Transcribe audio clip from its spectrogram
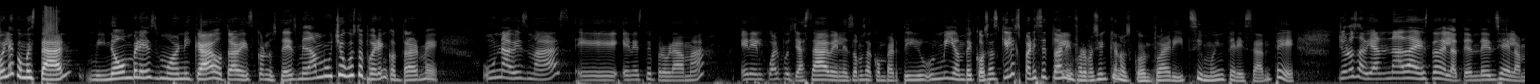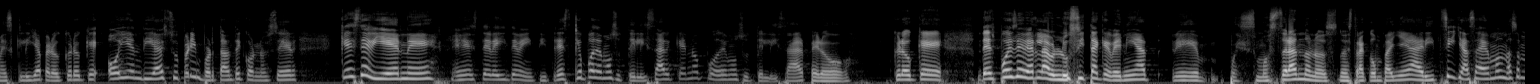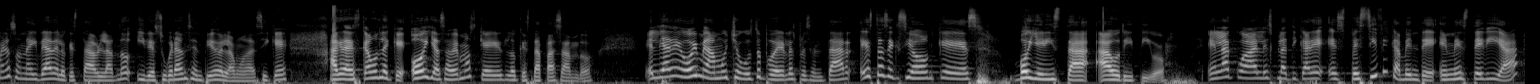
Hola, ¿cómo están? Mi nombre es Mónica, otra vez con ustedes. Me da mucho gusto poder encontrarme una vez más eh, en este programa, en el cual, pues ya saben, les vamos a compartir un millón de cosas. ¿Qué les parece toda la información que nos contó Aritzi? Muy interesante. Yo no sabía nada esta de la tendencia de la mezclilla, pero creo que hoy en día es súper importante conocer qué se viene en este 2023, qué podemos utilizar, qué no podemos utilizar, pero Creo que después de ver la blusita que venía eh, pues mostrándonos nuestra compañera Aritzi, ya sabemos más o menos una idea de lo que está hablando y de su gran sentido de la moda. Así que agradezcámosle que hoy ya sabemos qué es lo que está pasando. El día de hoy me da mucho gusto poderles presentar esta sección que es Boyerista Auditivo, en la cual les platicaré específicamente en este día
